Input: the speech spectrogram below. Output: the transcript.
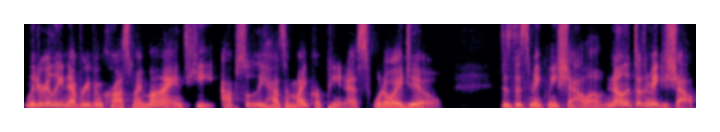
Literally never even crossed my mind. He absolutely has a micro penis. What do I do? Does this make me shallow? No, it doesn't make you shallow.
